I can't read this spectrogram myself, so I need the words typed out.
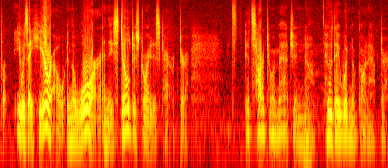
for, he was a hero in the war and they still destroyed his character. It's it's hard to imagine um, who they wouldn't have gone after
